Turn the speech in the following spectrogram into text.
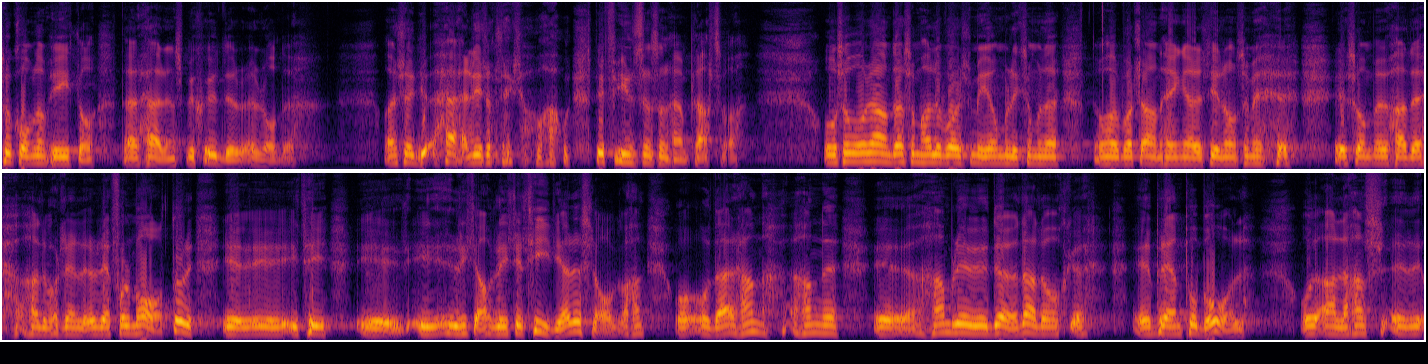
Så kom de hit då, där Herrens beskydd rådde. Och jag tänkte, härligt, jag tänkte, wow, det finns en sån här plats. Va? Och så var det andra som hade varit med om liksom, och hade varit anhängare till någon som, eh, som hade, hade varit en reformator i, i, i, i, av lite tidigare slag. Och, han, och, och där han, han, eh, han blev dödad och eh, bränd på bål och alla hans eh,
